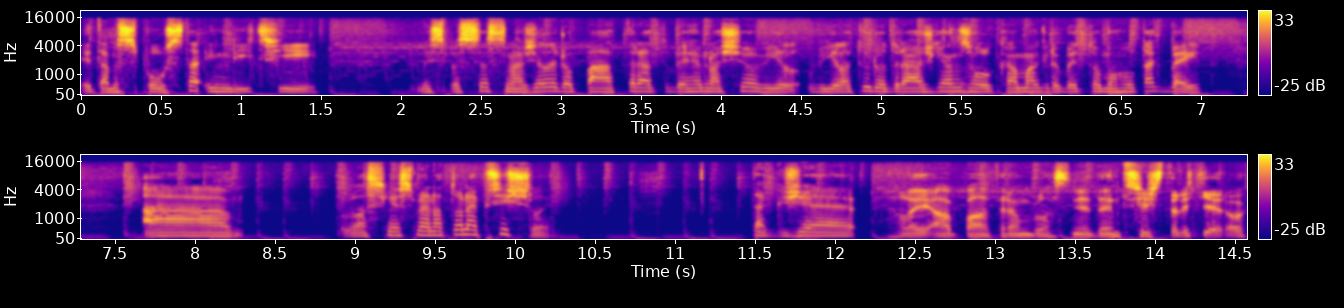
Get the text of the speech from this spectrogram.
Je tam spousta indicí. My jsme se snažili dopátrat během našeho výletu do Drážďan s holkama, kdo by to mohl tak být. A vlastně jsme na to nepřišli. Takže... Hele, já pátrám vlastně ten tři čtvrtě rok.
